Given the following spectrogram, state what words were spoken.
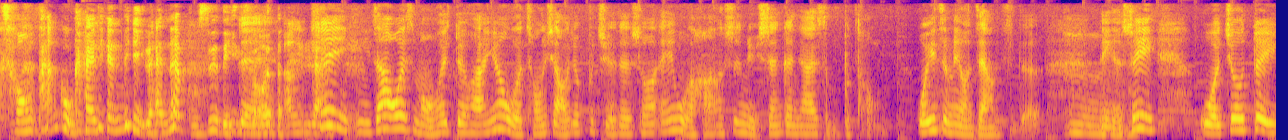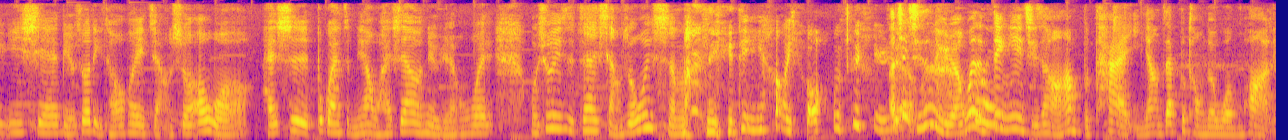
从盘古开天地以来，那不是理所当然，所以你知道为什么我会对话？因为我从小就不觉得说，哎，我好像是女生跟人家有什么不同，我一直没有这样子的嗯那个，所以我就对于一些，比如说里头会讲说，哦，我还是不管怎么样，我还是要有女人味，我就一直在想说，为什么 你一定要有女人味？而且其实女人味的定义其实好像不太一样，在不同的文化里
